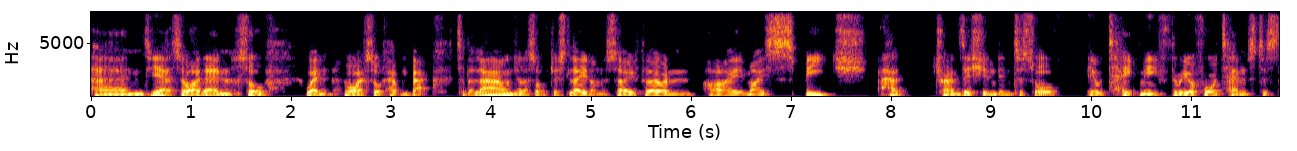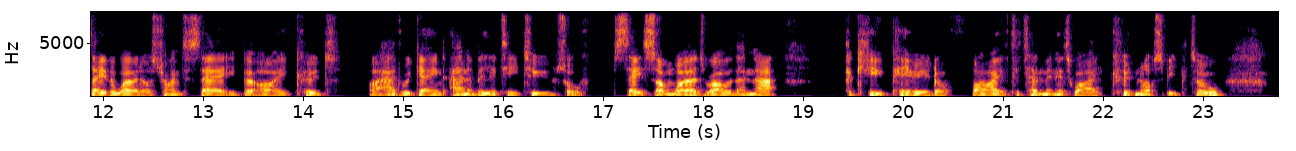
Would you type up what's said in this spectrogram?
and yeah, so I then sort of went. My wife sort of helped me back to the lounge, and I sort of just laid on the sofa, and I my speech had transitioned into sort of it would take me three or four attempts to say the word I was trying to say, but I could. I had regained an ability to sort of say some words rather than that acute period of five to 10 minutes where I could not speak at all.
